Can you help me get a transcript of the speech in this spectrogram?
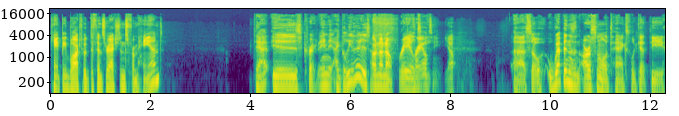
can't be blocked with defense reactions from hand. That is correct, and I believe that is. Oh no, no frailty. Frailty. Yep. Uh, so weapons and arsenal attacks will get the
